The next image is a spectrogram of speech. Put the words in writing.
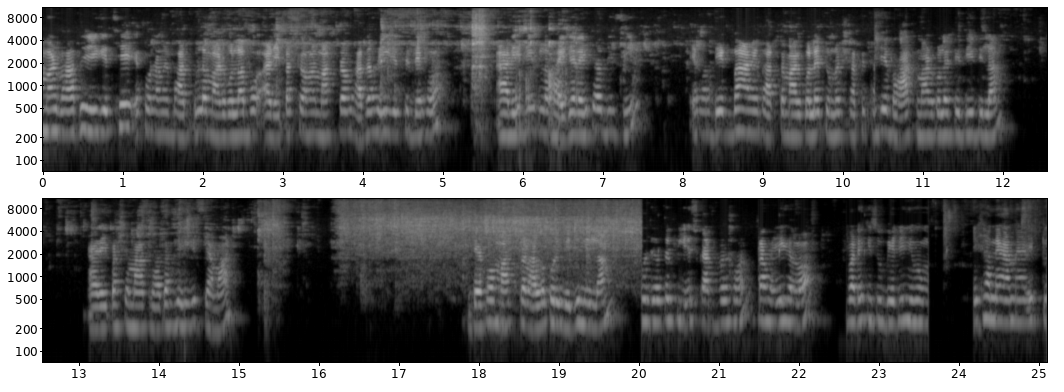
আমার ভাত হয়ে গেছে, এখন আমি ভাতগুলো মার গলাবো, আর এই পাশে আমার মাছটাও ভাজা হয়ে গেছে, দেখো। আর এই যেগুলো ভাইজা রেখাও দিছি। এখন দেখবা আমি ভাতটা মার গলায়, তোমরা সাথে যে ভাত মার গলাতে দিয়ে দিলাম। আর এই পাশে মাছ ভাজা হয়ে গেছে আমার। দেখো মাছটা ভালো করে ভেজে নিলাম। যেহেতু পেঁয়াজ কাটবো এখন হয়ে গেল। এবারে কিছু বেরিয়ে নিব। এখানে আমি আর একটু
